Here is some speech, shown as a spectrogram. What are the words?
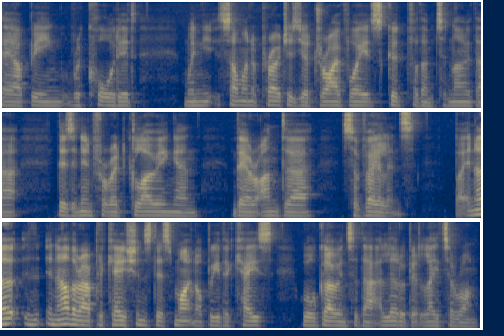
they are being recorded. When you, someone approaches your driveway, it's good for them to know that there's an infrared glowing and they're under surveillance. But in, in other applications, this might not be the case We'll go into that a little bit later on.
